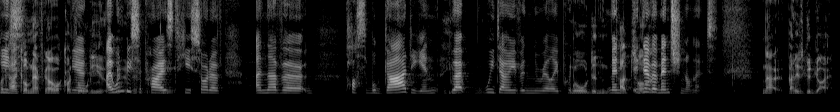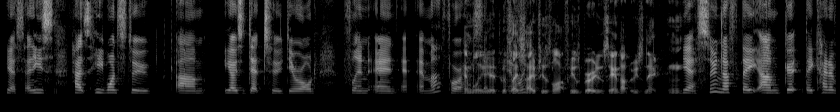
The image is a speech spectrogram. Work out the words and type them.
I can't call him African. Not quite yeah. sure what he is. I wouldn't yeah, be yeah. surprised. He's sort of another possible guardian that we don't even really put. Well, didn't men- touch it on never it. mention on it. No, but he's a good guy. Yes, and he's has he wants to um he owes a debt to dear old Flynn and Emma for Emily, sa- yeah, because Emily. they saved his life. He was buried in sand up to his neck. Mm. Yeah, soon enough they um get they kind of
